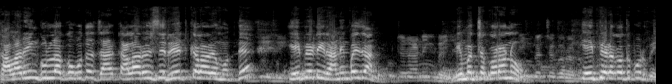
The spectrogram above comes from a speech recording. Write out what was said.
কালারিং গুল্লা কবুতর যার কালার হয়েছে রেড কালারের মধ্যে। এই পেয়ারটি রানিং ভাই। যান ডিমাচ্ছা ডিম বাচ্চা করানো। এই পেয়ারটা কত পড়বে?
